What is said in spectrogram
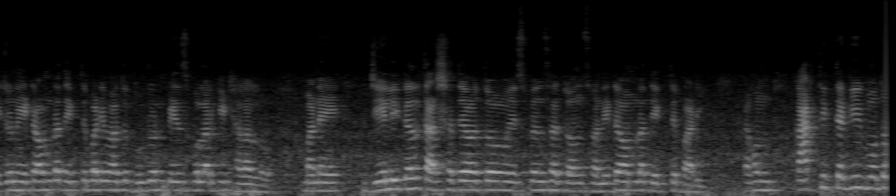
এই জন্য এটাও আমরা দেখতে পারি হয়তো দুজন পেস বোলারকে খেলালো। মানে জে লিটল তার সাথে হয়তো স্পেন্সার জনসন এটাও আমরা দেখতে পারি। এখন কার্তিক ত্যাগীর মতো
